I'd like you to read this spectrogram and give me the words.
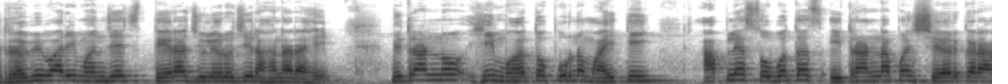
रविवारी म्हणजेच तेरा जुलै रोजी राहणार आहे. मित्रांनो ही महत्त्वपूर्ण माहिती आपल्यासोबतच इतरांना पण शेअर करा.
